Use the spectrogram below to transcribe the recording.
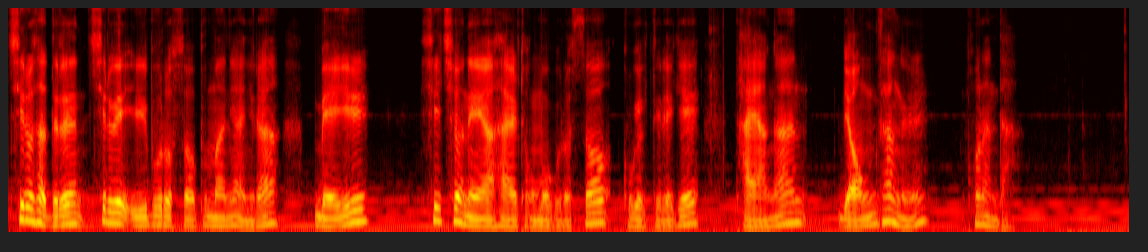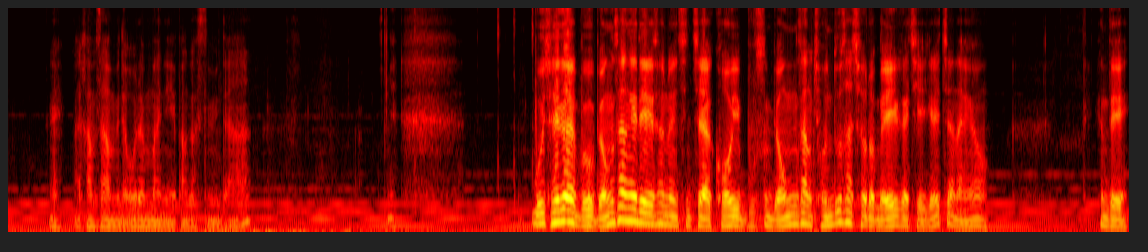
치료사들은 치료의 일부로서 뿐만이 아니라 매일 실천해야 할 덕목으로서 고객들에게 다양한 명상을 권한다. 네, 아, 감사합니다. 오랜만이에 반갑습니다. 네. 뭐 제가 뭐 명상에 대해서는 진짜 거의 무슨 명상 전도사처럼 매일같이 얘기를 했잖아요. 근데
